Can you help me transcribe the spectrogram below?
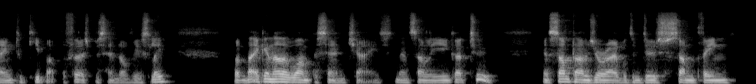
aim to keep up the first percent, obviously, but make another 1% change. And then suddenly you got two. And sometimes you're able to do something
